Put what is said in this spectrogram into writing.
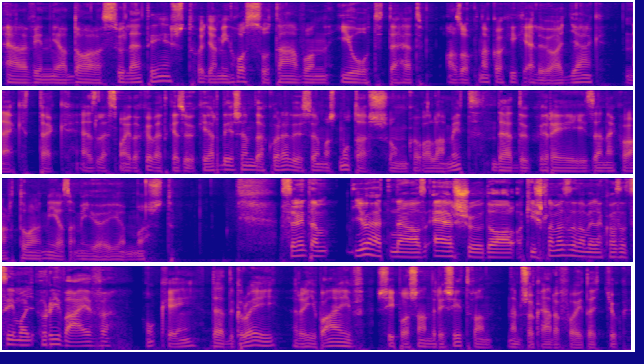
elvinni a dal születést, hogy ami hosszú távon jót tehet azoknak, akik előadják nektek. Ez lesz majd a következő kérdésem, de akkor először most mutassunk valamit. Dead Grey zenekartól mi az, ami jöjjön most? Szerintem jöhetne az első dal a kislemezen, aminek az a cím, hogy Revive. Oké, okay. Dead Grey, Revive, Sipos Andris itt van, nem sokára folytatjuk.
